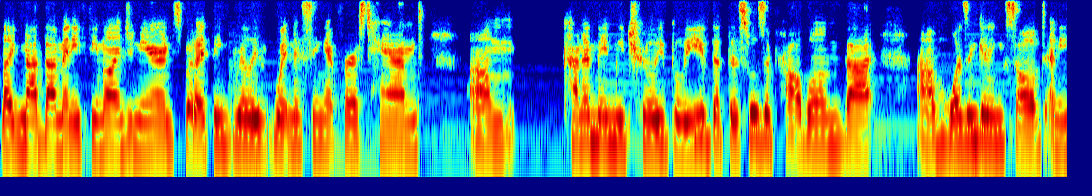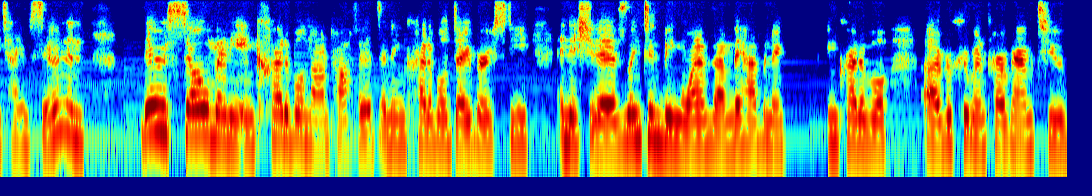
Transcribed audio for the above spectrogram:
like not that many female engineers, but I think really witnessing it firsthand um, kind of made me truly believe that this was a problem that um, wasn't getting solved anytime soon. And there are so many incredible nonprofits and incredible diversity initiatives, LinkedIn being one of them. They have an incredible uh, recruitment program to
